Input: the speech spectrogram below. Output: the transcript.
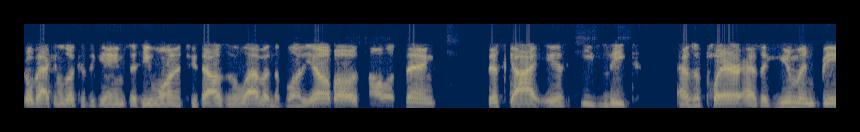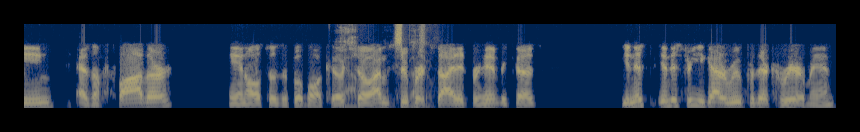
go back and look at the games that he won in 2011, the bloody elbows and all those things. This guy is elite as a player, as a human being, as a father, and also as a football coach. Yeah, so I'm super special. excited for him because in this industry, you got to root for their career, man.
